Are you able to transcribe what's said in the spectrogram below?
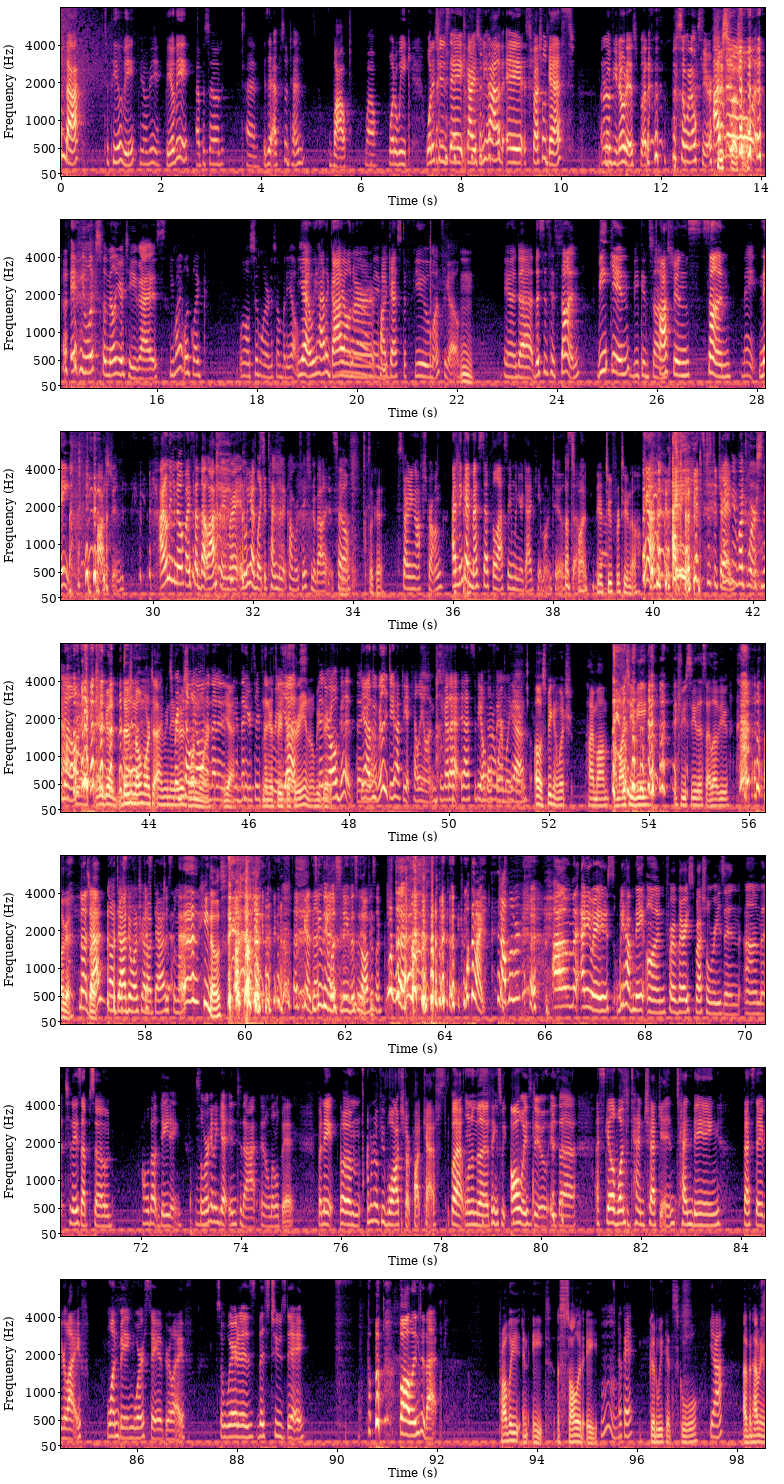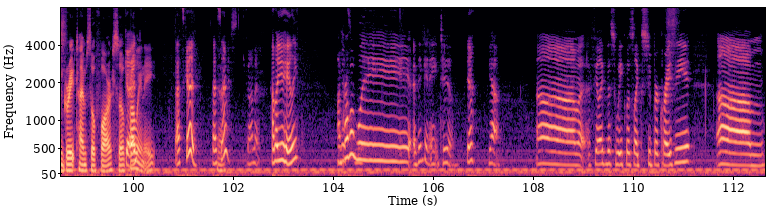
Welcome back to POV. POV POV. episode 10. Is it episode 10? Wow. Wow. What a week. What a Tuesday. Guys, we have a special guest. I don't know if you noticed, but there's someone else here. I don't special. know if he looks familiar to you guys. You might look like a little similar to somebody else. Yeah, we had a guy on our maybe. podcast a few months ago. Mm. And uh, this is his son, Beacon Beacon son. Toshion's son, Nate. Nate Toshtion. I don't even know if I said that last name right, and we had like a 10 minute conversation about it. So, Yeah. It's okay. starting off strong. I think I messed up the last name when your dad came on too. That's so. fine. You're Yeah. two for two now. Yeah, I think it's just a Can't trend. get much worse now. No. Yeah, you're good. There's no more to. I mean, Bring there's Kelly one on more. and then, it, yeah. then you're three for then you're three. three Yes. for three, and it'll be then great. you're all good. Then, Yeah, you we really do have to get Kelly on. We gotta. It has to be a whole gotta work- family yeah. thing. oh, speaking of which, hi mom. I'm on TV. if you see this, I love you. Okay. Not sorry. dad. Not dad. Do you want to shout Just, out dad? just the mom. Eh, he knows. Okay. That's good. He's That's gonna be good. listening to this in Yeah. office like, what the? what am I? Chop liver? Um, anyways, we have Nate on for a very special reason. Um, today's episode, all about dating. So we're gonna get into that in a little bit. But Nate, um, I don't know if you've watched our podcast, but one of the things we always do is a, a scale of one to ten check-in. Ten being best day of your life, one being worst day of your life. So where does this Tuesday fall into that? Probably an eight, a solid eight. Mm. Okay. Good week at school. Yeah, I've been having a great time so far, so Good. probably an eight. that's good. That's Yeah. nice. Got it. How about you, Hailey? I'm probably, I think an eight too. Yeah. Yeah. Um, I feel like this week was like super crazy. Um,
